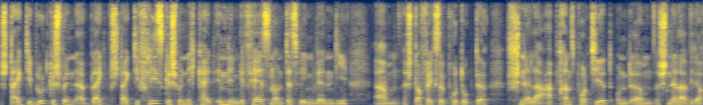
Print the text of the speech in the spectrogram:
steigt die Blutgeschwindigkeit, äh, steigt die Fließgeschwindigkeit in den Gefäßen und deswegen werden die ähm, Stoffwechselprodukte schneller abtransportiert und ähm, schneller wieder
